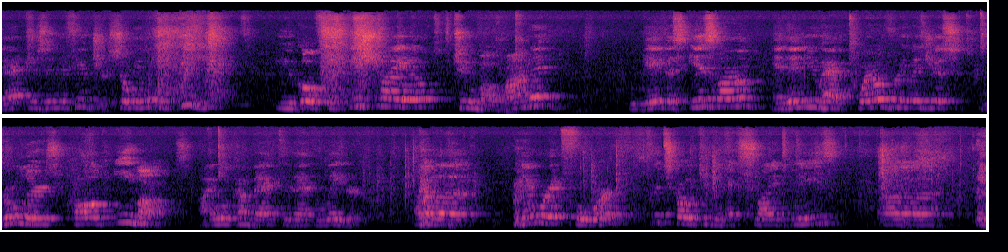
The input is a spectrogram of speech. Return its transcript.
That is in the future. So we look at B. You go from Ishmael to Muhammad, who gave us Islam, and then you have 12 religious rulers called imams. I will come back to that later. Uh, then we're at four. Let's go to the next slide, please. Uh, the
